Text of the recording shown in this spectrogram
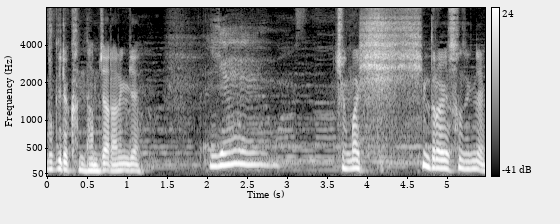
무기력한 남자라는 게 이게 정말 힘들어요, 선생님.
